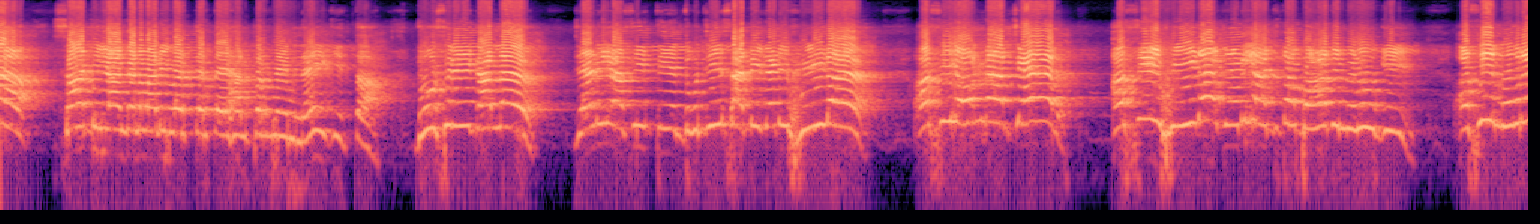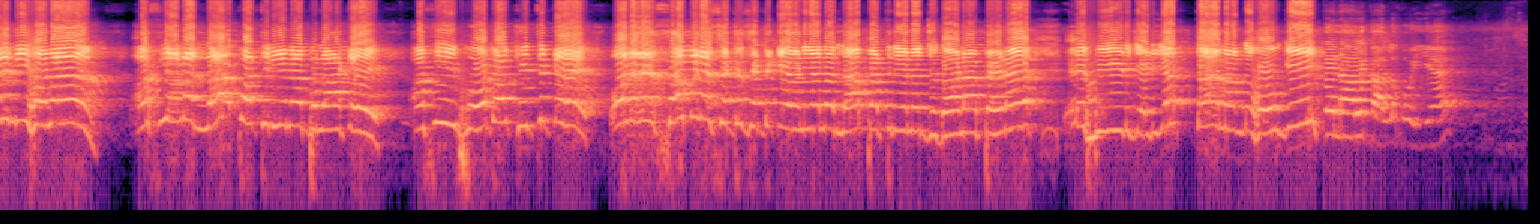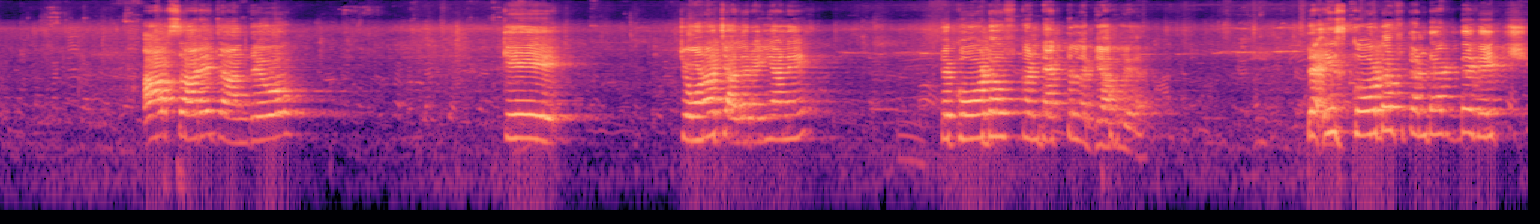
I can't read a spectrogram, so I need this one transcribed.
ਸਾਡੀ ਆਂਗਨਵਾੜੀ ਵਰਕਰ ਤੇ ਹੈਲਪਰ ਨੇ ਨਹੀਂ ਕੀਤਾ। ਦੂਸਰੀ ਗੱਲ, ਜਿਹੜੀ ਅਸੀਂ ਤੀ- ਦੂਜੀ ਸਾਡੀ ਜਿਹੜੀ ਫੀਡ ਹੈ, ਅਸੀਂ ਉਹਨਾਂ ਚਿਰ, ਅਸੀਂ ਫੀਡ ਹੈ ਜਿਹੜੀ ਅੱਜ ਤੋਂ ਬਾਅਦ ਮਿਲੂਗੀ। ਅਸੀਂ ਮੂਰੇ ਨਹੀਂ ਹੋਣਾ। ਅਸੀਂ ਉਹਨਾਂ ਲਾਭਪਾਤਰੀਆਂ ਨਾਲ ਬੁਲਾ ਕੇ, ਅਸੀਂ ਫੋਟੋ ਖਿੱਚ ਕੇ, ਉਹਨਾਂ ਦੇ ਸਾਹਮਣੇ ਸਿੱਟ ਸਿੱਟ ਕੇ ਆਉਣੀਆਂ ਨੂੰ ਲਾਭਪਾਤਰੀਆਂ ਨੂੰ ਜਗਾਉਣਾ ਪੈਣਾ। ਇਹ ਫੀਡ ਜਿਹੜੀ ਆ ਤਾਂ ਆਨੰਦ ਹੋਊਗੀ। ਦੇ ਨਾਲ ਗੱਲ ਹੋਈ ਹੈ। ਸਾਰੇ ਜਾਣਦੇ ਹੋ ਕਿ ਚੋਣਾਂ ਚੱਲ ਰਹੀਆਂ ਨੇ ਤੇ ਕੋਡ ਆਫ ਕੰਡਕਟ ਲੱਗਿਆ ਹੋਇਆ ਹੈ। ਤੇ ਇਸ ਕੋਡ ਆਫ ਕੰਡਕਟ ਦੇ ਵਿੱਚ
